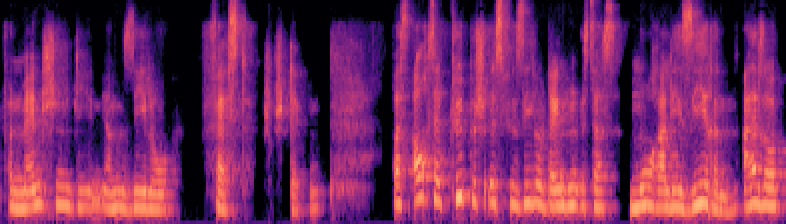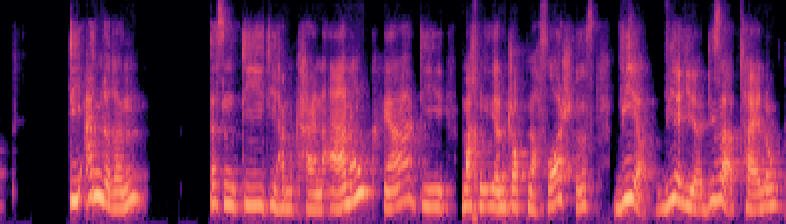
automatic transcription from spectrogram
von Menschen, die in ihrem Silo feststecken. Was auch sehr typisch ist für Silo-Denken, ist das Moralisieren. Also die anderen, das sind die, die haben keine Ahnung, ja, die machen ihren Job nach Vorschrift. Wir, wir hier, diese Abteilung,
